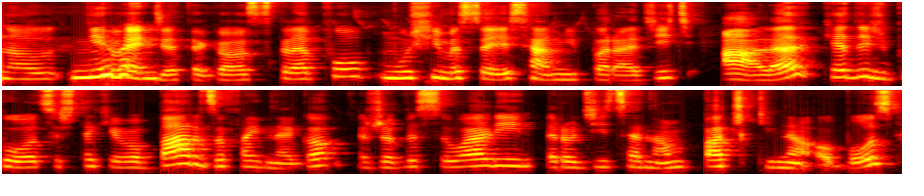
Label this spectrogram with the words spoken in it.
no nie będzie tego sklepu, musimy sobie sami poradzić, ale kiedyś było coś takiego bardzo fajnego, że wysyłali rodzice nam paczki na obóz,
